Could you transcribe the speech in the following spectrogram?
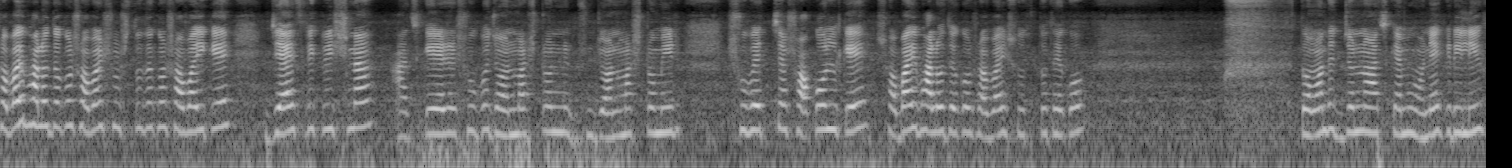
সবাই ভালো থেকো, সবাই সুস্থ থেকো, সবাইকে জয় শ্রীকৃষ্ণা। আজকের শুভ জন্মাষ্টমী, জন্মাষ্টমীর শুভেচ্ছা সকলকে। সবাই ভালো থেকো, সবাই সুস্থ থেকো। তোমাদের জন্য আজকে আমি অনেক রিলিফ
